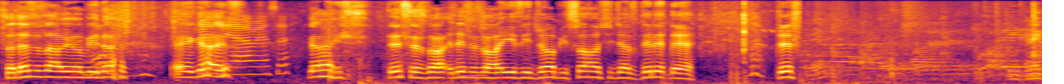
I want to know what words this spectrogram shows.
So this is how you will be done. Hey guys, Yeah, guys, this is not this is not easy job. You saw how she just did it there. This You break,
